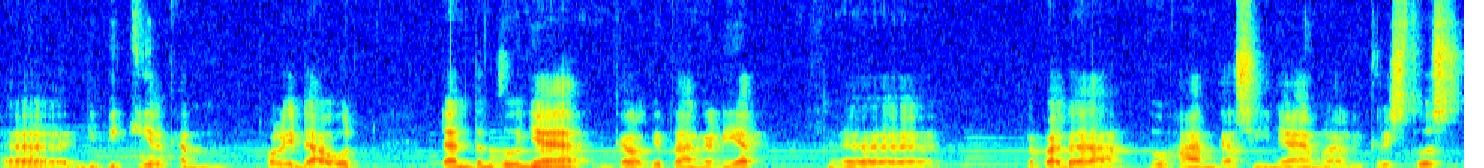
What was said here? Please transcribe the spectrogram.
uh, dipikirkan oleh Daud dan tentunya kalau kita ngelihat uh, kepada Tuhan kasihnya melalui Kristus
